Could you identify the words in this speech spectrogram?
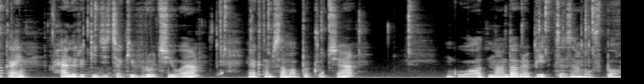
Okej. Henryk i dzieciaki wróciły. Jak tam samopoczucie? Głodna. Dobra, pizzę zamów, bo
